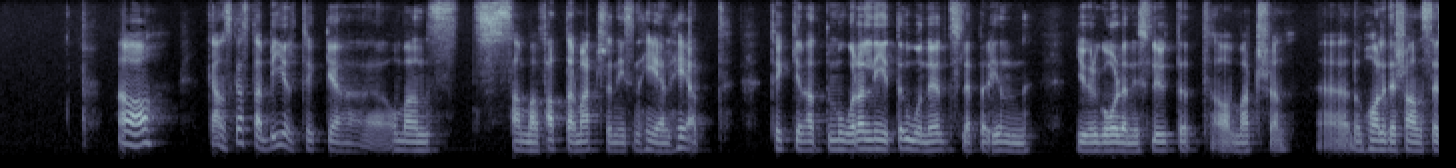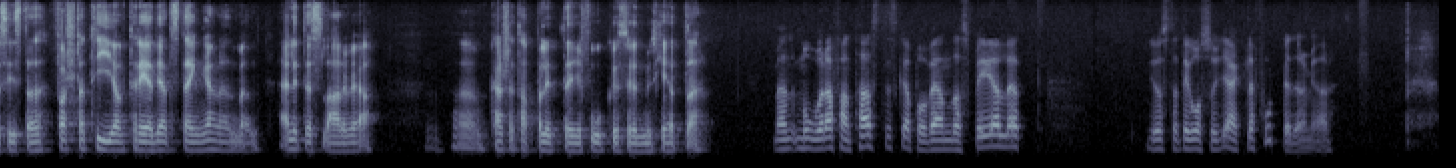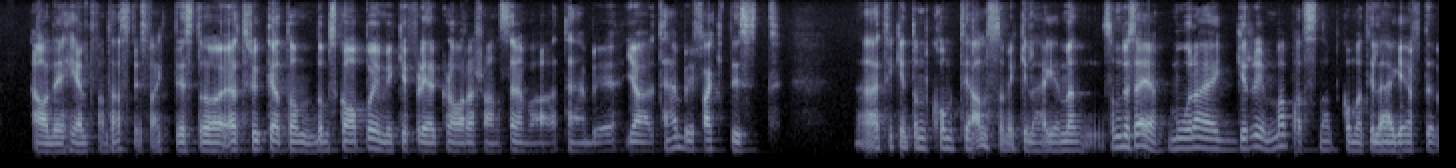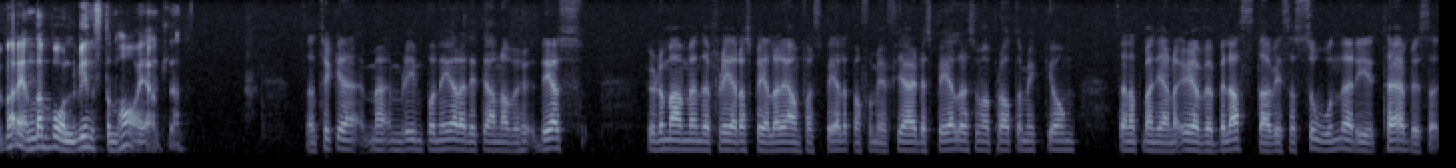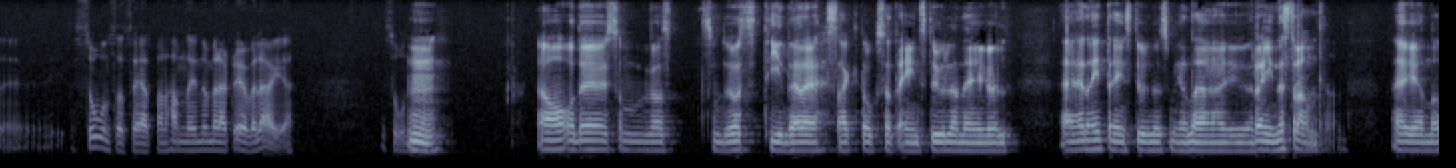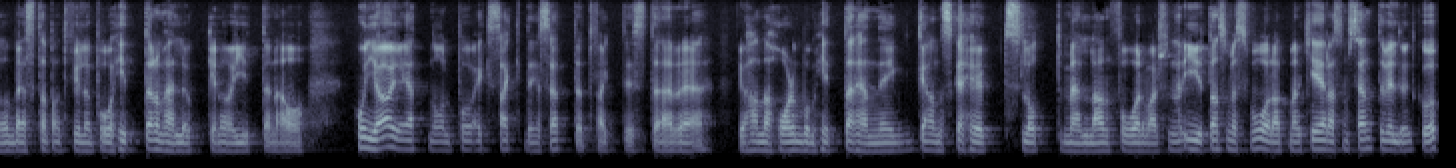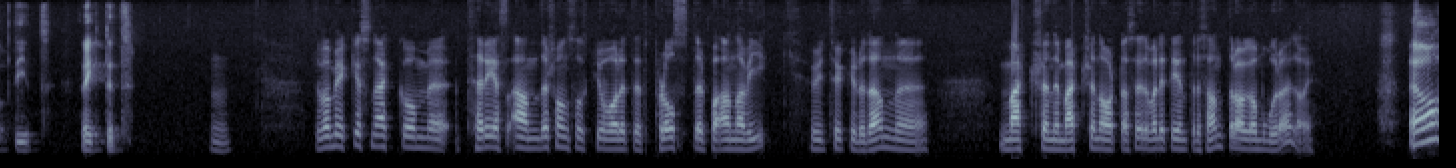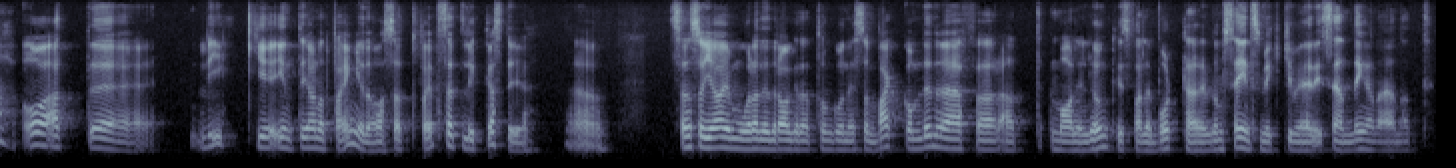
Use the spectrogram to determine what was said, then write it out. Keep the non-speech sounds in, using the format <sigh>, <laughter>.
Ja, ganska stabilt tycker jag om man sammanfattar matchen i sin helhet. Tycker att Mora lite onödigt släpper in Djurgården i slutet av matchen. Eh, de har lite chanser sista, första tio av tredje att stänga den men är lite slarviga. Eh, kanske tappar lite i fokus och ödmjukhet där. Men Mora fantastiska på att vända spelet. Just att det går så jäkla fort det de gör. Ja, det är helt fantastiskt faktiskt och jag tycker att de, de skapar ju mycket fler klara chanser än vad Täby gör. Täby faktiskt jag tycker inte de kom till alls så mycket läge, men som du säger, Mora är grymma på att snabbt komma till läge efter varenda bollvinst de har egentligen. Sen tycker jag man blir imponerad lite grann av hur, dels hur de använder flera spelare i anfallsspelet. Man får med en fjärde spelare som man pratar mycket om. Sen att man gärna överbelastar vissa zoner i Täbys zon så att säga, att man hamnar i numerärt överläge. I mm. Ja, och det är som, som du har tidigare sagt också att Einstulen är ju, eh, nej inte Einstulen som menar jag ju Reinestrand. Är ju en av de bästa på att fylla på och hitta de här luckorna och ytorna och hon gör ju 1-0 på exakt det sättet faktiskt där eh, Johanna Holmbom hittar henne i ganska högt slott mellan forwards. Den ytan som är svår att markera som center vill du inte gå upp dit riktigt. Mm. Det var mycket snack om eh, Therese Andersson som skulle vara lite ett plåster på Anna Wik. Hur tycker du den eh, matchen i matchen artade sig? Det var lite intressant drag av Mora idag. Ja, och att eh, Vik eh, inte gör något poäng idag så att på ett sätt lyckas det ju. Eh, sen så gör ju Mora det draget att hon går ner som back. Om det nu är för att Malin Lundqvist faller bort här. De säger inte så mycket mer i sändningarna än att,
